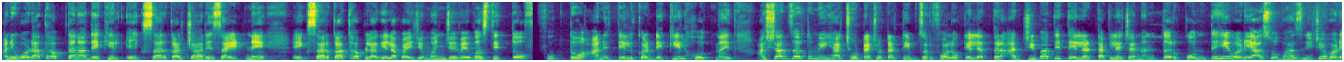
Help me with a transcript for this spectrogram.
आणि वडा थापताना देखील एकसारखा चारी साईडने एकसारखा थापला गेला पाहिजे. म्हणजे व्यवस्थित तो फुगतो आणि तेलकट देखील होत नाहीत. अशाच जर तुम्ही ह्या छोट्या छोट्या टिप जर फॉलो केल्यात तर अजिबाती तेलात टाकल्याच्या नंतर कोणतेही वडे असो भाजणीचे वडे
